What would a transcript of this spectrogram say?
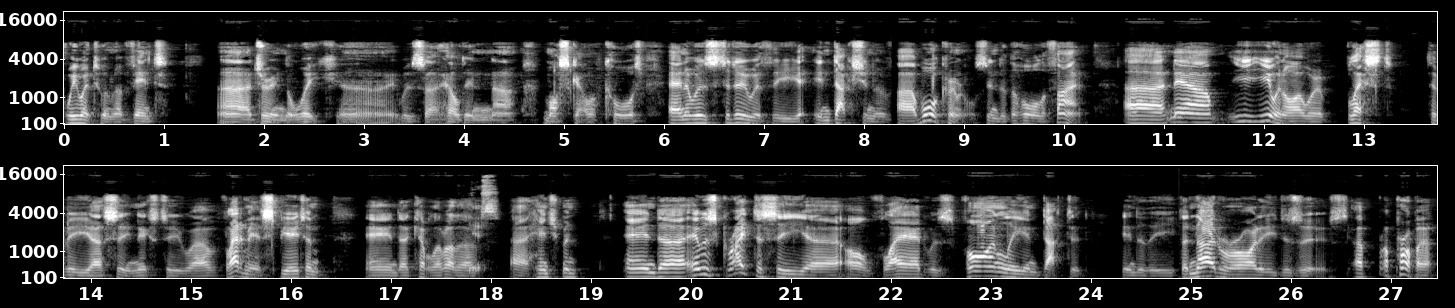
we went to an event uh, during the week. Uh, it was uh, held in uh, Moscow, of course, and it was to do with the induction of uh, war criminals into the Hall of Fame. now, you, you, and I were blessed to be sitting next to Vladimir Sputin and a couple of other yes. henchmen. And it was great to see old Vlad was finally inducted into the, the notoriety he deserves. A, a proper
